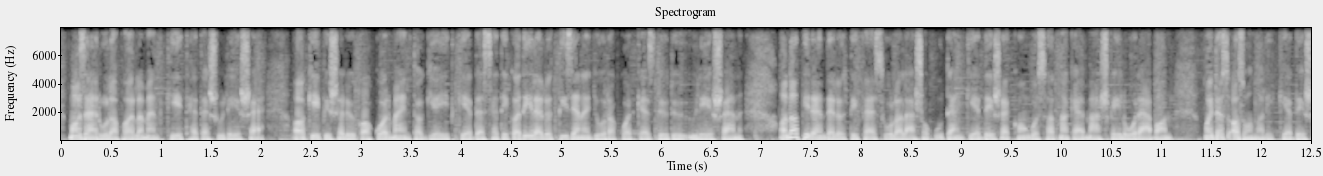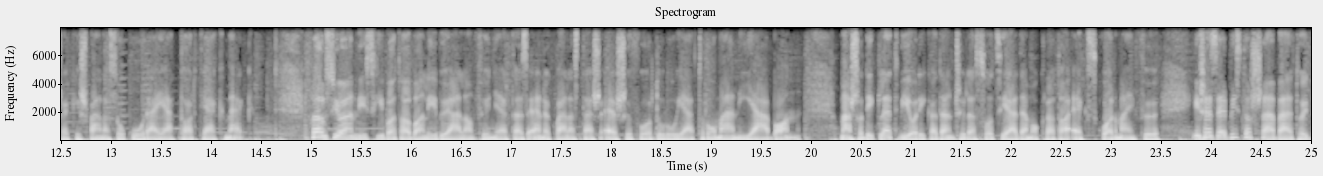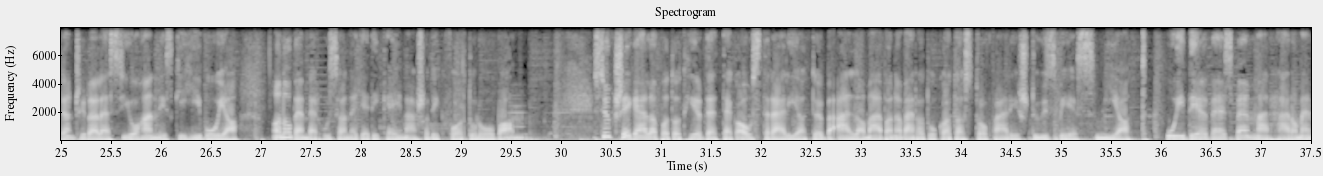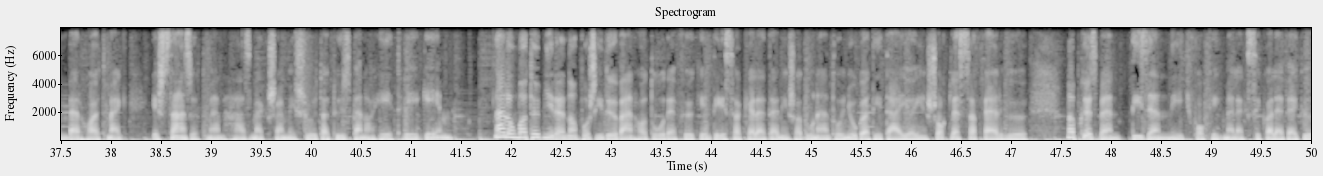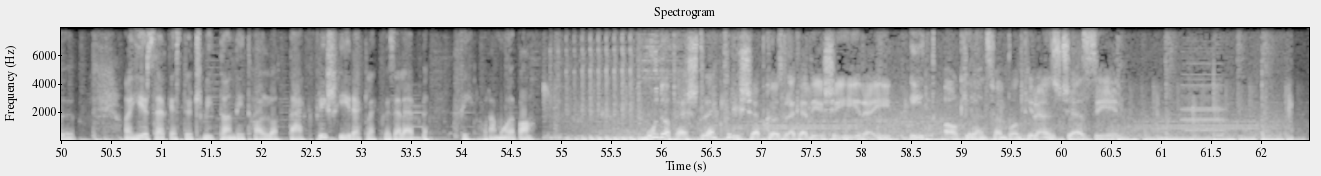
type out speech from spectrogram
Ma zárul a parlament kéthetes ülése. A képviselők a kormány tagjait kérdezhetik a délelőtt 11 órakor kezdődő ülésen. A napi rendelőtti felszólalások után kérdések hangozhatnak el másfél órában majd az azonnali kérdések és válaszok óráját tartják meg. Klaus Johannis hivatalban lévő államfő nyerte az elnökválasztás első fordulóját Romániában. Második lett Viorika Dancsila szociáldemokrata ex-kormányfő, és ezzel biztossá vált, hogy Dancsila lesz Johannis kihívója a november 24-i második fordulóban. Szükségállapotot hirdettek Ausztrália több államában a várható katasztrofális tűzvész miatt. Új délvezben már három ember halt meg, és 150 ház megsemmisült a tűzben a hétvégén. Nálunk ma többnyire napos idő várható, de főként északkeleten és a Dunántúl nyugati tájain sok lesz a felhő. Napközben 14 fokig melegszik a levegő. A hírszerkesztő Csmittandit hallották, friss hírek legközelebb, fél óra múlva. Budapest legfrissebb közlekedési hírei, itt a 90.9 jazz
